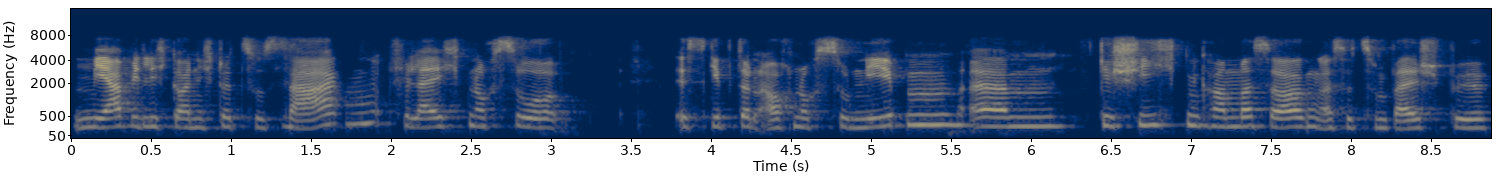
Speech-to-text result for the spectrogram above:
mehr will ich gar nicht dazu sagen. Vielleicht noch so, es gibt dann auch noch so Nebengeschichten, ähm, kann man sagen. Also zum Beispiel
